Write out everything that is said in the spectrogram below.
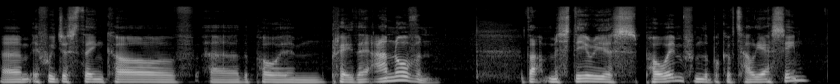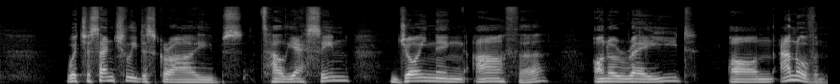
Um, if we just think of uh, the poem Preiddeu Annwfn, that mysterious poem from the book of Taliesin, which essentially describes Taliesin joining Arthur on a raid on Annwfn.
